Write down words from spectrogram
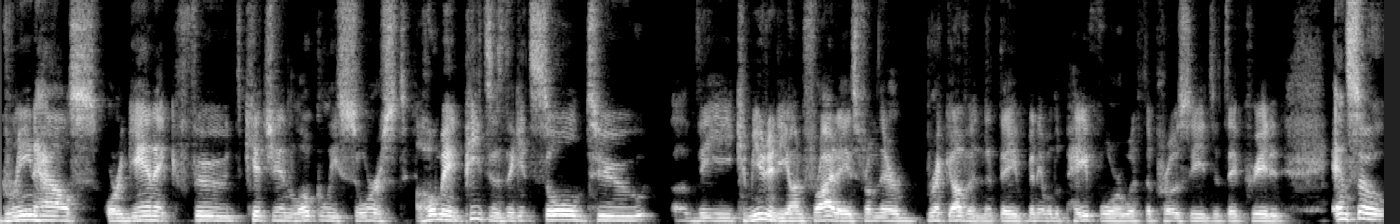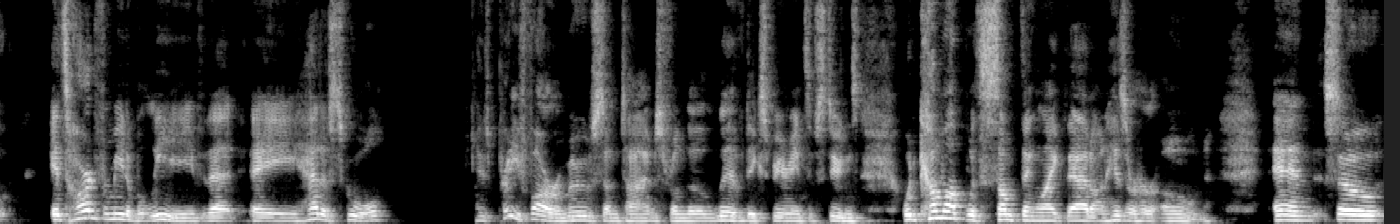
greenhouse, organic food kitchen, locally sourced homemade pizzas that get sold to uh, the community on Fridays from their brick oven that they've been able to pay for with the proceeds that they've created. And so it's hard for me to believe that a head of school who's pretty far removed sometimes from the lived experience of students would come up with something like that on his or her own. And so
